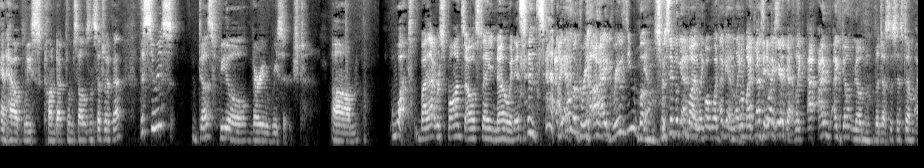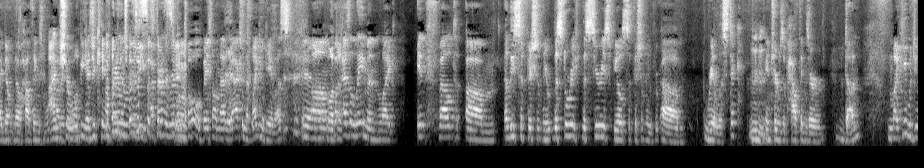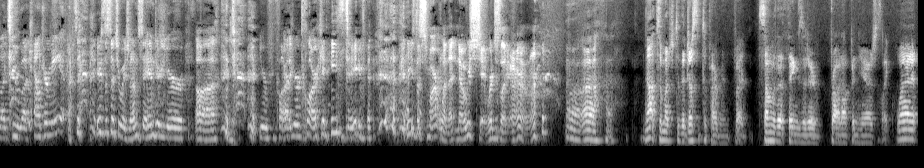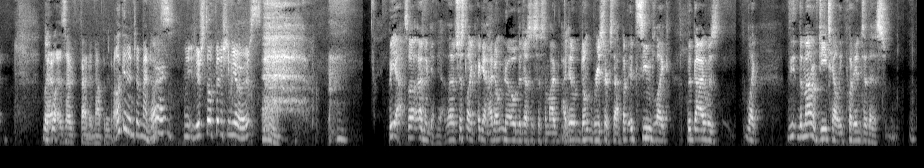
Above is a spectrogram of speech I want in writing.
and how police conduct themselves and such like that. This series does feel very researched. Um, what? By that response, I'll say no, it isn't. I don't agree. I, I agree with you, but Yeah. specifically Yeah, by, no, like, by what again, like what Mikey that's did why I here. said that. Like I, I, I don't know the justice system. I don't know how things. how I'm sure we'll be educated on the justice be, system. apparently we're going to be soon. told based on that reaction that Mikey gave us. Yeah. Um, Well, but just- as a layman, like it felt um, at least sufficiently. The story, the series feels sufficiently um, realistic Mm-hmm. in terms of how things are done. Mikey, would you like to uh, counter me? Here's the situation. I'm Xander. You're uh, you're Clark. you're Clark, and he's David. he's the smart one that knows shit. We're just like, "Ugh." Uh, not so much to the Justice Department, but some of the things that are brought up in here, I was just like, what? Like Uh, what? As I found it not believable. I'll get into my notes. You're still finishing yours. But yeah, so and again, yeah, that's just like again, I don't know the justice system. I I don't don't research that, but it seemed like the guy was like the the amount of detail he put into this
